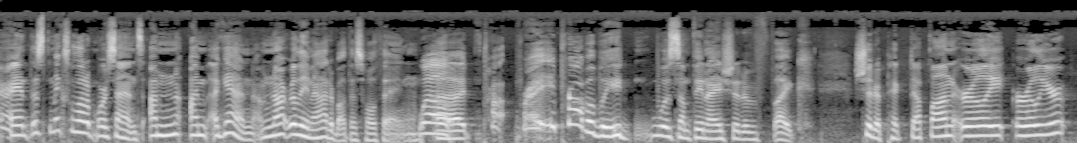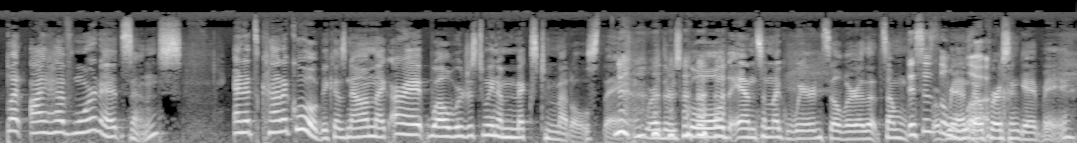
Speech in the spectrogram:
All right, this makes a lot more sense. I'm, not, I'm again, I'm not really mad about this whole thing. Well- uh, pro- pro- it probably was something I should have like should have picked up on early earlier, but I have worn it since. And it's kind of cool because now I'm like, all right, well, we're just doing a mixed metals thing where there's gold and some like weird silver that some This is the rando look. person gave me.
